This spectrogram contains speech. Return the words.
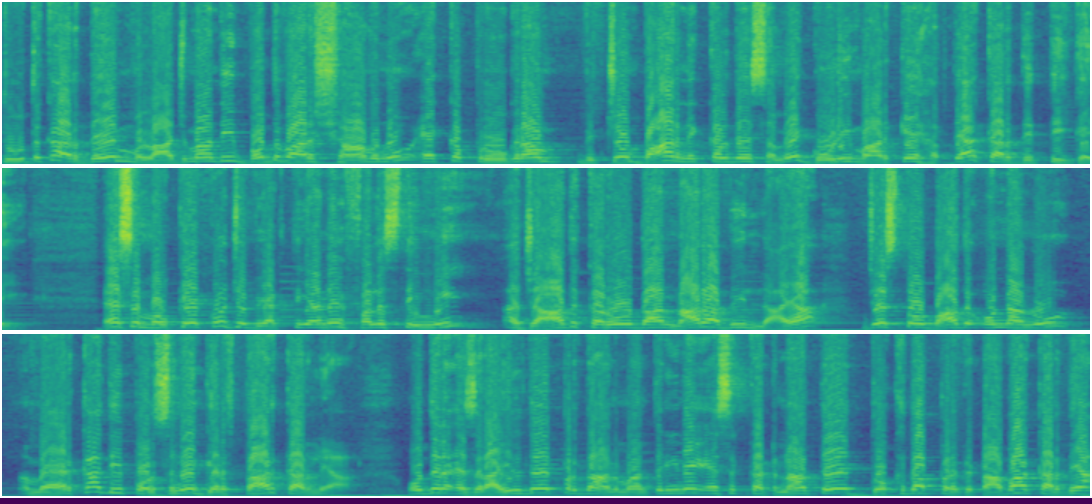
ਦੂਤਘਰ ਦੇ ਮੁਲਾਜ਼ਮਾਂ ਦੀ ਬੁੱਧਵਾਰ ਸ਼ਾਮ ਨੂੰ ਇੱਕ ਪ੍ਰੋਗਰਾਮ ਵਿੱਚੋਂ ਬਾਹਰ ਨਿਕਲਦੇ ਸਮੇਂ ਗੋਲੀ ਮਾਰ ਕੇ ਹੱਤਿਆ ਕਰ ਦਿੱਤੀ ਗਈ। ਇਸ ਮੌਕੇ ਕੁਝ ਵਿਅਕਤੀਆਂ ਨੇ ਫਲਸਤੀਨੀ ਆਜ਼ਾਦ ਕਰੋ ਦਾ ਨਾਰਾ ਵੀ ਲਾਇਆ, ਜਿਸ ਤੋਂ ਬਾਅਦ ਉਹਨਾਂ ਨੂੰ ਅਮਰੀਕਾ ਦੀ ਪੁਲਿਸ ਨੇ ਗ੍ਰਿਫਤਾਰ ਕਰ ਲਿਆ। ਉਧਰ ਇਜ਼ਰਾਈਲ ਦੇ ਪ੍ਰਧਾਨ ਮੰਤਰੀ ਨੇ ਇਸ ਘਟਨਾ ਤੇ ਦੁੱਖ ਦਾ ਪ੍ਰਗਟਾਵਾ ਕਰਦਿਆਂ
